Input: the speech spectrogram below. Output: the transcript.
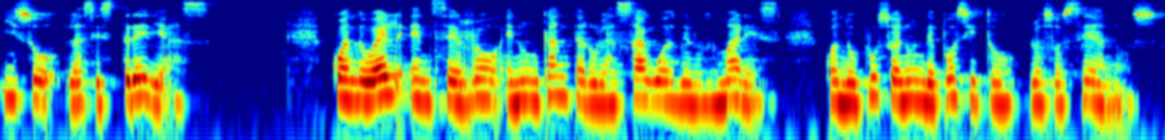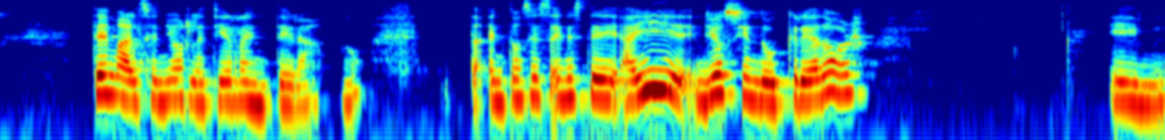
hizo las estrellas. Cuando Él encerró en un cántaro las aguas de los mares, cuando puso en un depósito los océanos tema al Señor la tierra entera. Entonces, en este, ahí Dios siendo creador, em,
